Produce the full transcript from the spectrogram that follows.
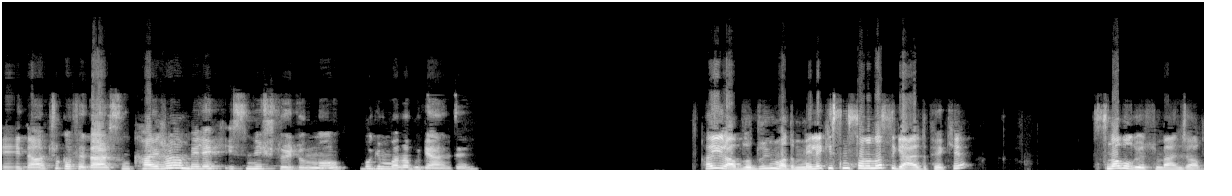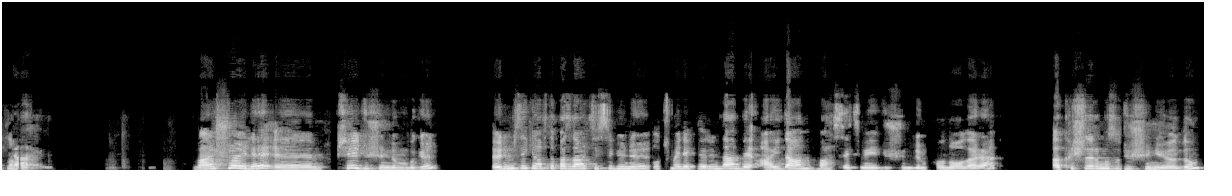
Eda çok affedersin. Kayra Melek ismini hiç duydun mu? Bugün bana bu geldi. Hayır abla duymadım. Melek ismi sana nasıl geldi peki? Sınav oluyorsun bence abla. Ya, ben şöyle e, şey düşündüm bugün. Önümüzdeki hafta pazartesi günü ut meleklerinden ve aydan bahsetmeyi düşündüm konu olarak. Akışlarımızı düşünüyordum.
